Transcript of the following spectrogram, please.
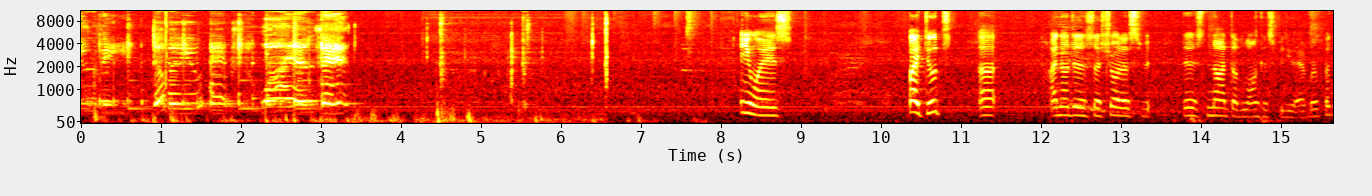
U V W X Y and Z. Anyways, bye, dudes. Uh, I know this is the shortest, this is not the longest video ever, but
